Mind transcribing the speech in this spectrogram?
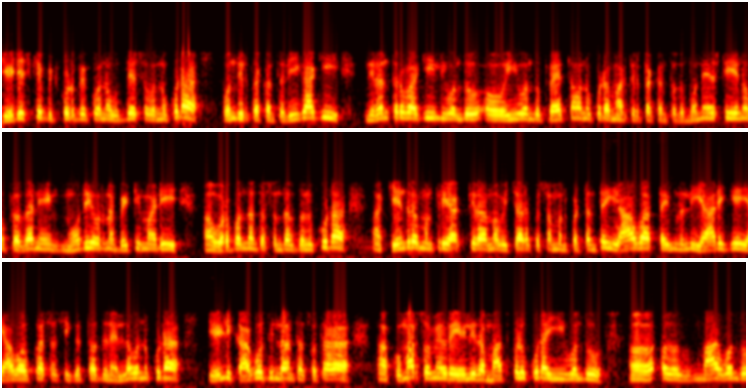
ಜೆಡಿಎಸ್ಗೆ ಬಿಟ್ಕೊಡ್ಬೇಕು ಅನ್ನೋ ಉದ್ದೇಶವನ್ನು ಕೂಡ ಹೊಂದಿರ್ತಕ್ಕಂಥದ್ದು. ಹೀಗಾಗಿ ನಿರಂತರವಾಗಿ ಇಲ್ಲಿ ಒಂದು ಈ ಒಂದು ಪ್ರಯತ್ನವನ್ನು ಕೂಡ ಮಾಡ್ತಿರ್ತಕ್ಕಂಥದ್ದು. ಮೊನ್ನೆಯಷ್ಟೇ ಏನು ಪ್ರಧಾನಿ ಮೋದಿ ಅವರನ್ನ ಭೇಟಿ ಮಾಡಿ ಹೊರಬಂದಂತ ಸಂದರ್ಭದಲ್ಲೂ ಕೂಡ ಕೇಂದ್ರ ಮಂತ್ರಿ ಆಗ್ತೀರಾ ಅನ್ನೋ ವಿಚಾರಕ್ಕೆ ಸಂಬಂಧಪಟ್ಟಂತೆ ಯಾವ ಟೈಮ್ನಲ್ಲಿ ಯಾರಿಗೆ ಯಾವ ಅವಕಾಶ ಸಿಗುತ್ತೋ ಅದನ್ನೆಲ್ಲವನ್ನು ಕೂಡ ಹೇಳಲಿಕ್ಕೆ ಆಗೋದಿಲ್ಲ ಅಂತ ಸ್ವತಃ ಕುಮಾರಸ್ವಾಮಿ ಅವರು ಹೇಳಿರೋ ಮಾತುಗಳು ಕೂಡ ಈ ಒಂದು ಒಂದು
